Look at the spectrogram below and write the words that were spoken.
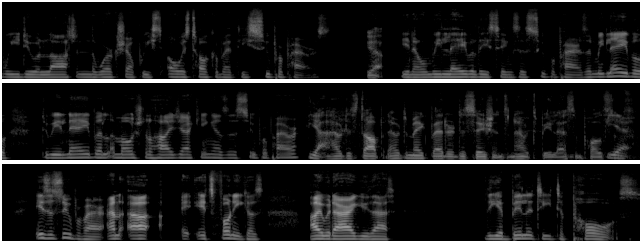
we do a lot in the workshop. We always talk about these superpowers. Yeah. You know, and we label these things as superpowers, and we label. Do we label emotional hijacking as a superpower? Yeah, how to stop it, how to make better decisions, and how to be less impulsive. Yeah, is a superpower, and uh, it's funny because I would argue that the ability to pause,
